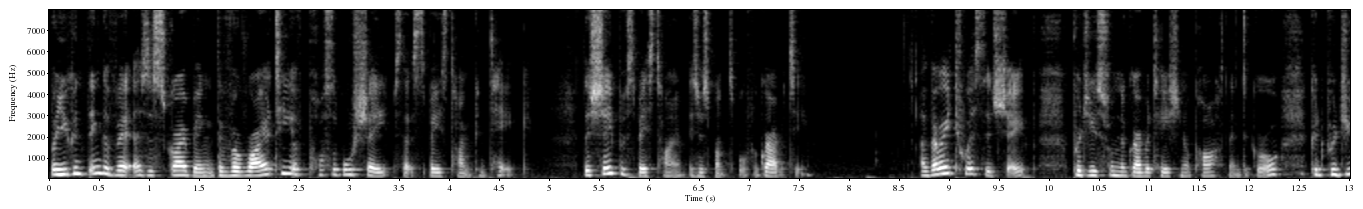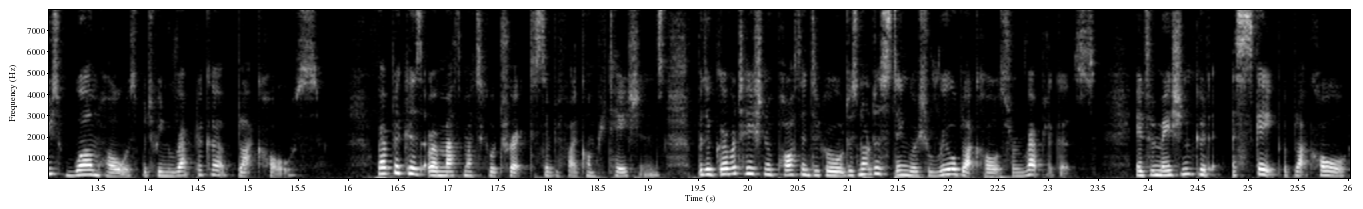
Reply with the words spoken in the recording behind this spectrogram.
but you can think of it as describing the variety of possible shapes that spacetime can take. the shape of space time is responsible for gravity. A very twisted shape, produced from the gravitational path integral, could produce wormholes between replica black holes. Replicas are a mathematical trick to simplify computations, but the gravitational path integral does not distinguish real black holes from replicas. Information could escape a black hole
